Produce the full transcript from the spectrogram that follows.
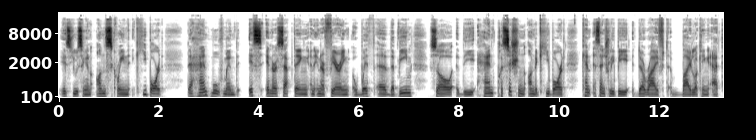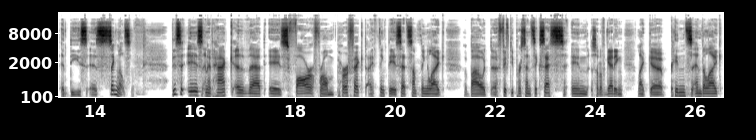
is using an on-screen keyboard, the hand movement is intercepting and interfering with uh, the beam. So the hand position on the keyboard can essentially be derived by looking at these uh, signals. This is an attack uh, that is far from perfect. I think they said something like about 50% uh, success in sort of getting like uh, pins and the like.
